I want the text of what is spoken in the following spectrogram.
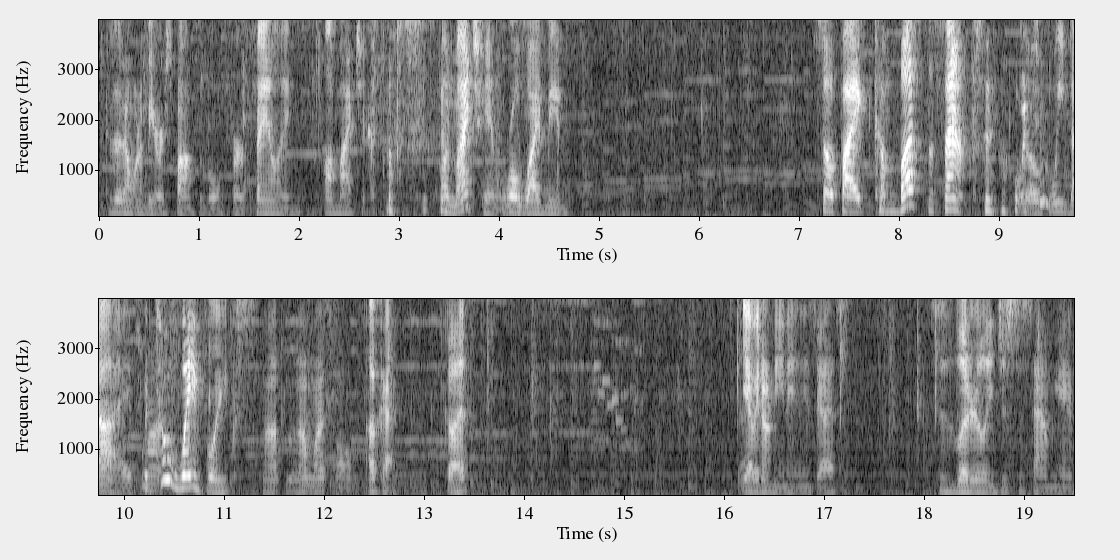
Because I don't want to be responsible for failing on my channel. On my channel. Worldwide meme. So if I combust the sound with, So two, if we die, with not, two wavelengths. not not my fault. Okay. Go ahead. Yeah, we don't need any of these guys. This is literally just a sound game.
